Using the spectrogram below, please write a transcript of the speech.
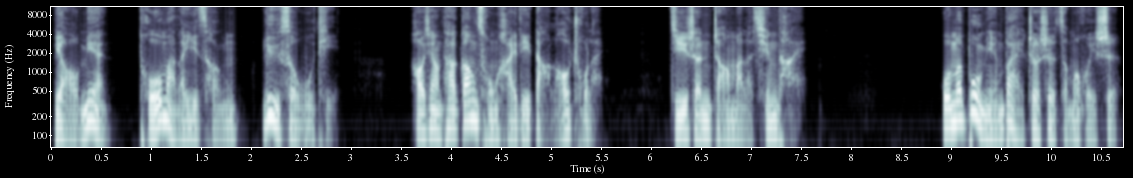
表面涂满了一层绿色物体，好像它刚从海底打捞出来。机身长满了青苔。我们不明白这是怎么回事，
